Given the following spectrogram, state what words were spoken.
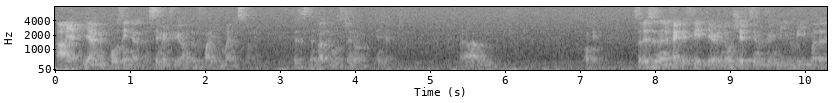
Ah, yeah, here I'm imposing a, a symmetry under phi to minus phi. This is the, not the most general thing yet. Um, okay, so this is an effective field theory, no shift symmetry in the UV, but a,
